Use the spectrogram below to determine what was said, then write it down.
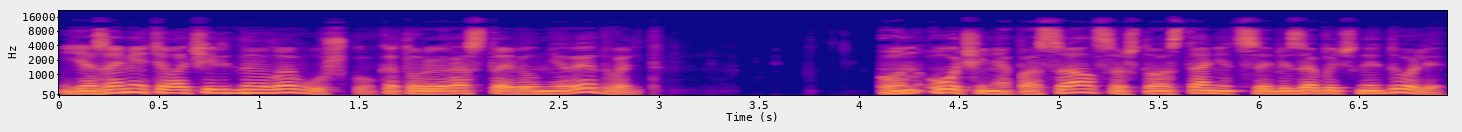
Я заметил очередную ловушку, которую расставил мне Редвальд. Он очень опасался, что останется без обычной доли,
